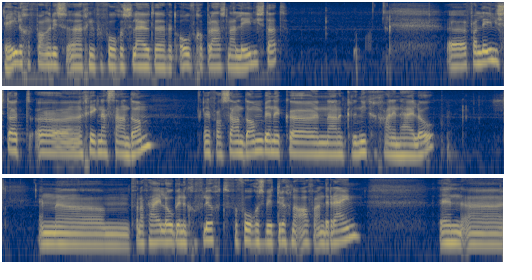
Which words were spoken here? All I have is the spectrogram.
de hele gevangenis uh, ging vervolgens sluiten, werd overgeplaatst naar Lelystad. van Lelystad ging ik naar Zaandam. En van Zaandam ben ik naar een kliniek gegaan in Heilo. En uh, vanaf Heilo ben ik gevlucht, vervolgens weer terug naar Alphen aan de Rijn. En uh,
